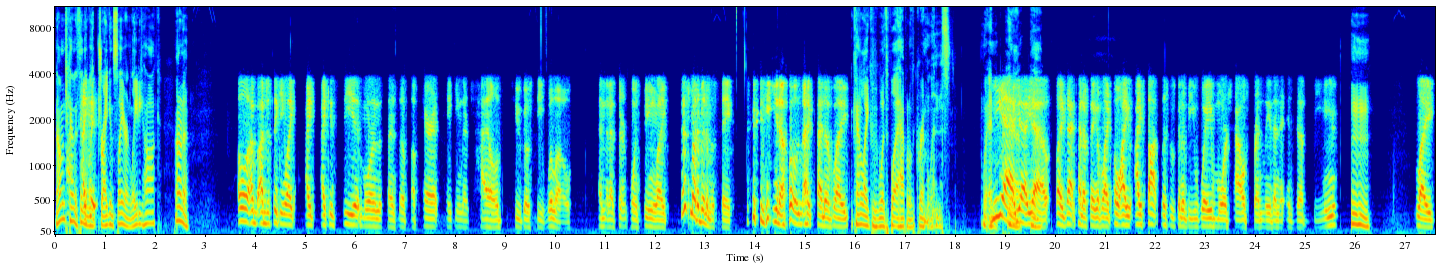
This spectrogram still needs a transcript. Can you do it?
Now i'm kind of thinking like could- Dragonslayer and Ladyhawke. I don't know. Oh, I'm, I'm just thinking like I I could see it more in the sense of a parent taking their child to go see Willow, and then at certain points being like, this might have been a mistake. you know, that kind of like kind of like with what happened with gremlins When- yeah, yeah, yeah, like that kind of thing of like, oh, I I thought this was going to be way more child friendly than it ended up being. hmm Like,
